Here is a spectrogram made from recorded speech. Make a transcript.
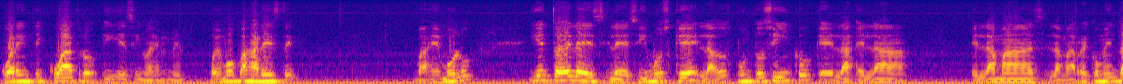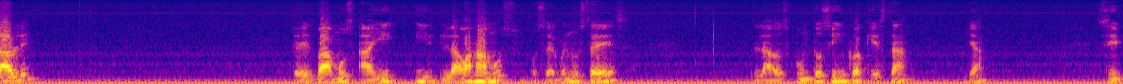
44 y 19. Podemos bajar este. Bajémoslo. Y entonces le, decimos que la 2.5, que es la, es la, es la, más, la más recomendable. Entonces vamos ahí y la bajamos. Observen ustedes. La 2.5 aquí está. Ya. Sí,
